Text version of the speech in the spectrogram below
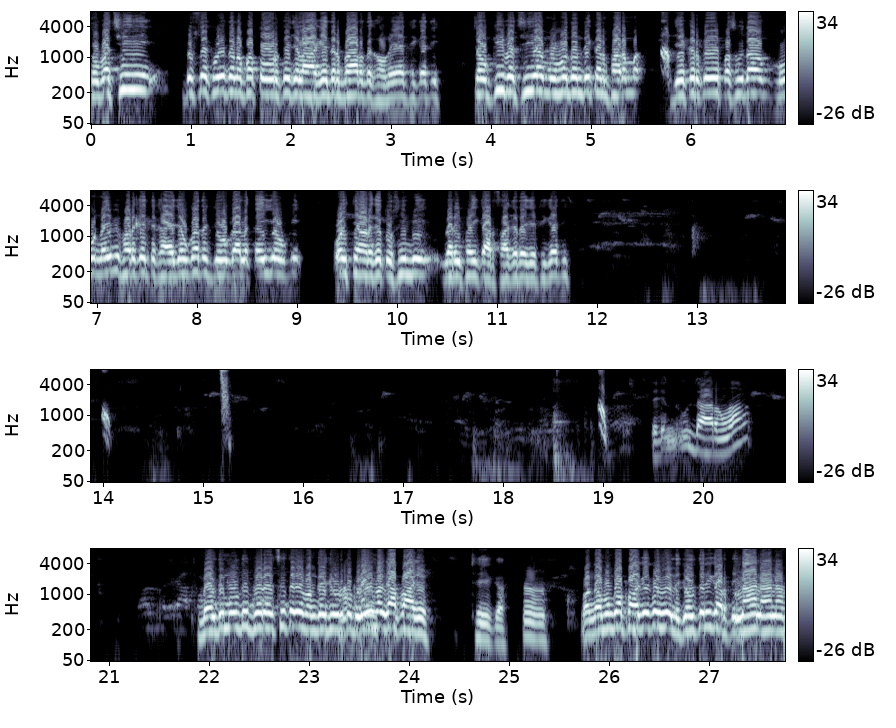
ਸੋ ਬੱਚੀ ਦੋਸਤੋ ਇੱਕ ਵਾਰੀ ਤੁਹਾਨੂੰ ਆਪਾਂ ਤੋੜ ਕੇ ਚਲਾ ਕੇ ਇਧਰ ਦਿਖਾਉਣੇ ਆ, ਠੀਕ ਆ ਜੀ। ਚੌਕੀ ਬੱਚੀ ਆ, ਮੂੰਹ ਦੰਦੀ ਕਨਫਰਮ ਜੇਕਰ ਕੋਈ ਪਸ਼ੂ ਦਾ ਮੂੰਹ ਨਹੀਂ ਵੀ ਫੜ ਕੇ ਦਿਖਾਇਆ ਜਾਊਗਾ, ਤੇ ਜੋ ਗੱਲ ਕਹੀ ਜਾਊਗੀ, ਉਹ ਇੱਥੇ ਆਣ ਕੇ ਤੁਸੀਂ ਵੀ ਵੈਰੀਫਾਈ ਕਰ ਸਕਦੇ ਜੀ, ਠੀਕ ਆ ਜੀ। ਤੈਨੂੰ ਡਰ ਆਉਂਦਾ। ਮਿਲਦੀ ਮੁਲਦੀ ਫਿਰ ਇਸੇ ਤਰ੍ਹਾਂ ਮੰਗੇ ਜੂੜ ਤੋਂ ਨਹੀਂ ਮੰਗਾ ਪਾ ਕੇ। ਠੀਕ ਆ। ਹਾਂ। ਵੰਗਾ ਮੁੰਗਾ ਪਾ ਕੇ ਕੋਈ ਹਿਲ ਜੁਲ ਤੇ ਨਹੀਂ ਕਰਦੀ? ਨਾ ਨਾ ਨਾ।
